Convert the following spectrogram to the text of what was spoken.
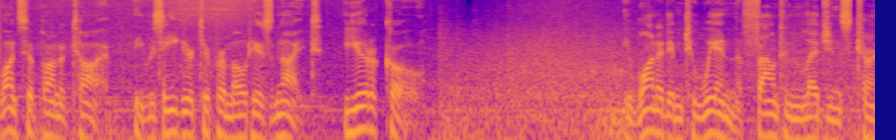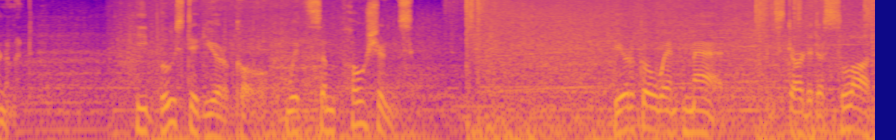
Once upon a time, he was eager to promote his knight, Yurko. He wanted him to win the Fountain Legends tournament. He boosted Yurko with some potions. Yurko went mad and started a slaughter.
